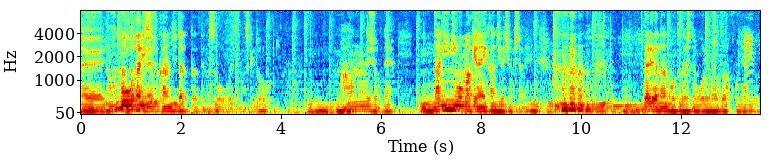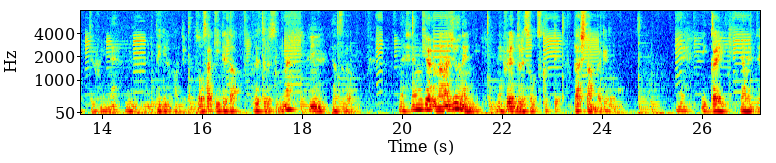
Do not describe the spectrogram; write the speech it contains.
えー、なんなんだね。遠鳴りする感じだったっていうのはすごい覚えてますけどなんでしょうね。うん。何にも負けない感じがしましたね。誰が何の音出しても俺の音はここにあるよっていうふうにねできる感じ。がそうさっき言ってたフレットレスのねうん。やつが、ね、1970年に、ね、フレットレスを作って出したんだけども、ね、一回やめて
